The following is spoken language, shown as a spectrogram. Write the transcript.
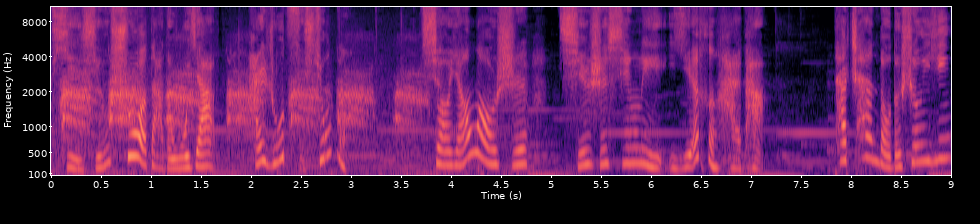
体型硕大的乌鸦，还如此凶猛。小杨老师其实心里也很害怕，他颤抖的声音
